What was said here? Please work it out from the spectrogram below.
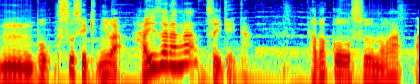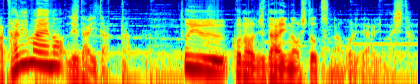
うん、ボックス席には灰皿がついていた。タバコを吸うのは当たり前の時代だった。というこの時代の一つ名残でありました。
